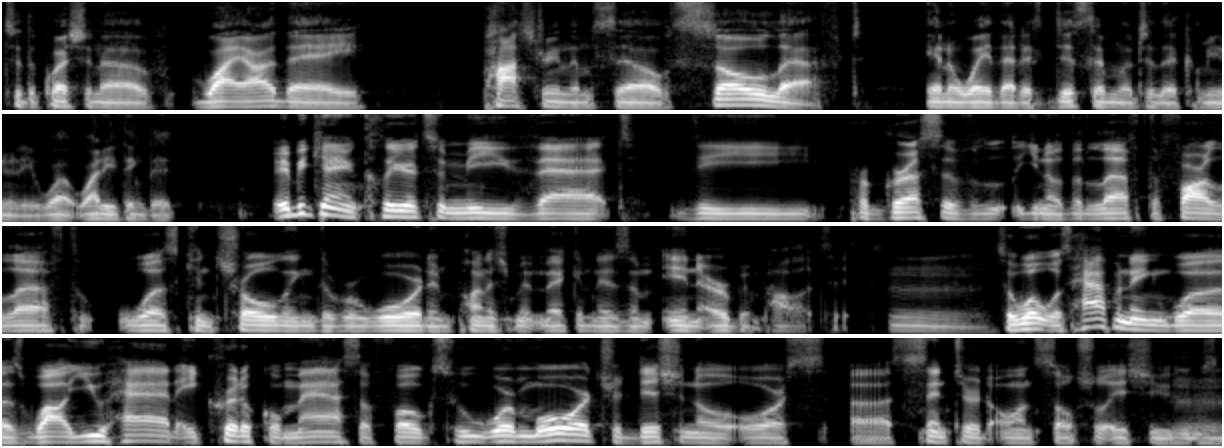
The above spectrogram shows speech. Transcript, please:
to the question of why are they posturing themselves so left in a way that is dissimilar to their community? Why, why do you think that? It became clear to me that the progressive, you know, the left, the far left, was controlling the reward and punishment mechanism in urban politics. So what was happening was while you had a critical mass of folks who were more traditional or uh, centered on social issues.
